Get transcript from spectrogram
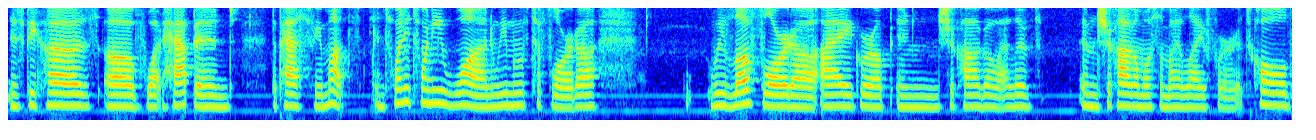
is because of what happened the past few months. In 2021, we moved to Florida. We love Florida. I grew up in Chicago. I lived in Chicago most of my life where it's cold.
